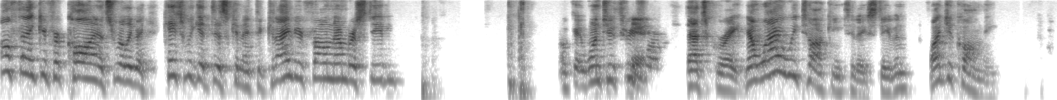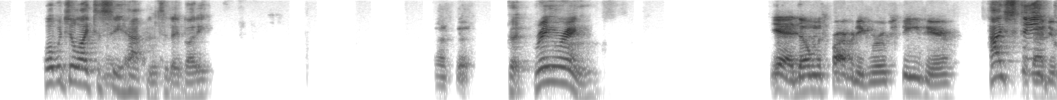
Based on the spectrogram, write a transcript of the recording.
oh, thank you for calling. It's really great. In case we get disconnected, can I have your phone number, Stephen? Okay, one, two, three, Yeah. four. That's great. Now, why are we talking today, Stephen? Why'd you call me? What would you like to see happen today, buddy? That's good. Good. Ring, ring. Yeah, Domus Property Group, Steve here. Hi, What can I Steve.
